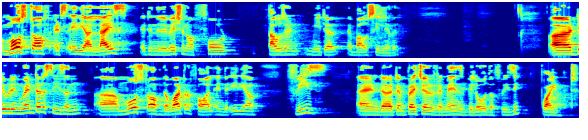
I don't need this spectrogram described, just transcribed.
Most of its area lies at an elevation of 4000 meter above sea level. Uh, during winter season, uh, most of the waterfall in the area freeze and uh, temperature remains below the freezing point.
